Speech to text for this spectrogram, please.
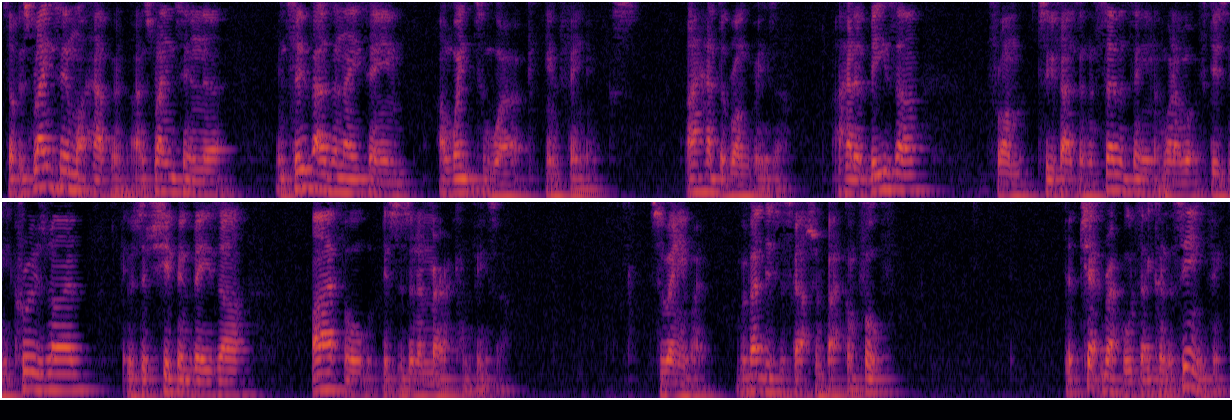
So I've explained to him what happened. I explained to him that in 2018, I went to work in Phoenix. I had the wrong visa. I had a visa from 2017 when I worked for Disney Cruise Line. It was a shipping visa. I thought this was an American visa. So anyway, We've had this discussion back and forth. The check records, they couldn't see anything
